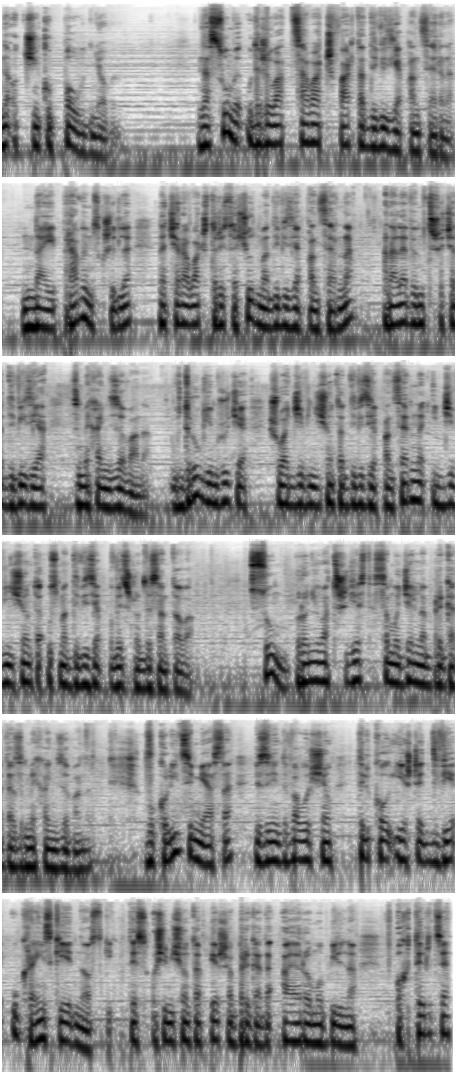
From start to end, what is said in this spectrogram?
na odcinku południowym. Na sumy uderzyła cała czwarta dywizja pancerna. Na jej prawym skrzydle nacierała 47 dywizja pancerna, a na lewym trzecia dywizja zmechanizowana. W drugim rzucie szła 90 dywizja pancerna i 98 dywizja powietrzno-desantowa. Sum broniła 30 samodzielna brygada zmechanizowana. W okolicy miasta znajdowały się tylko jeszcze dwie ukraińskie jednostki. To jest 81 Brygada Aeromobilna w Ochtyrce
